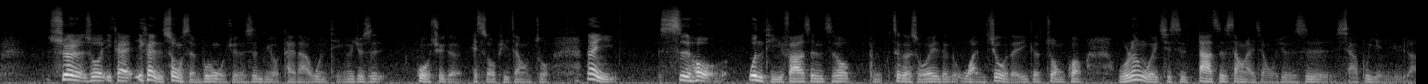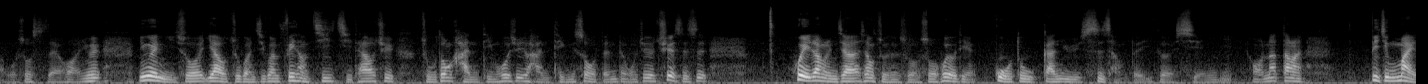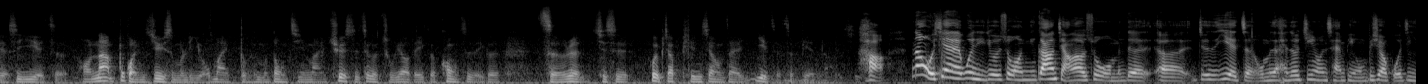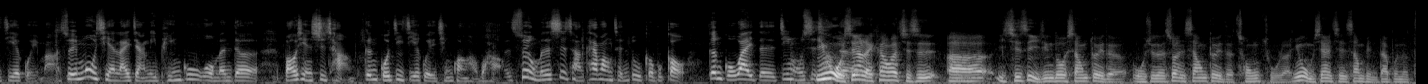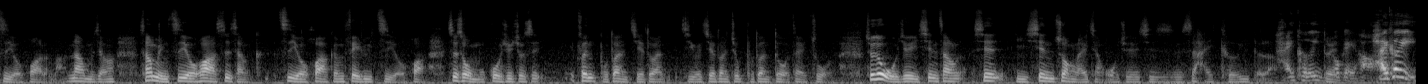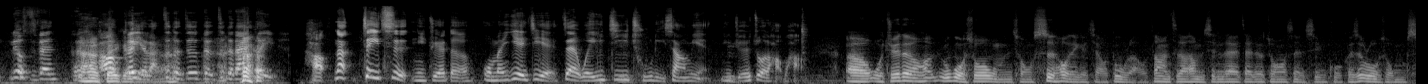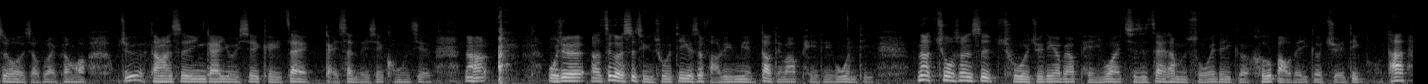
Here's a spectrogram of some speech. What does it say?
虽然说一开一开始送审部分，我觉得是没有太大问题，因为就是过去的 SOP 这样做。那你事后问题发生之后补这个所谓这个挽救的一个状况，我认为其实大致上来讲，我觉得是瑕不掩瑜啦。我说实在话，因为因为你说要主管机关非常积极，他要去主动喊停或去喊停售等等，我觉得确实是会让人家像主持人所说，会有点过度干预市场的一个嫌疑哦。那当然，毕竟卖的是业者哦。那不管你基于什么理由卖，等什么动机卖，确实这个主要的一个控制的一个责任，其实会比较偏向在业者这边的。好，那我现在的问题就是说，你刚刚讲到说，我们的呃，就是业者，我们的很多金融产品，我们必须要国际接轨嘛。所以目前来讲，你评估我们的保险市场跟国际接轨的情况好不好？所以我们的市场开放程度够不够？跟国外的金融市场？因为我现在来看的话，其实呃，其实已经都相对的，我觉得算相对的充足了。因为我们现在其实商品大部分都自由化了嘛。那我们讲商品自由化、市场自由化跟费率自由化，这时候我们过去就是。分不断阶段，几个阶段就不断都有在做，所以说我觉得以现状现以现状来讲，我觉得其实是还可以的啦，还可以，OK，好，还可以，六十分，可以，好，可以了，这个这个这个大家可以。好，那这一次你觉得我们业界在危机处理上面，你觉得做的好不好？呃，我觉得如果说我们从事后的一个角度啦，我当然知道他们现在在这个状况是很辛苦，可是如果从我们事后的角度来看的话，我觉得当然是应该有一些可以再改善的一些空间。那我觉得呃，这个事情除了第一个是法律面到底要不要赔的一个问题，那就算是除了决定要不要赔以外，其实在他们所谓的一个核保的一个决定，他。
